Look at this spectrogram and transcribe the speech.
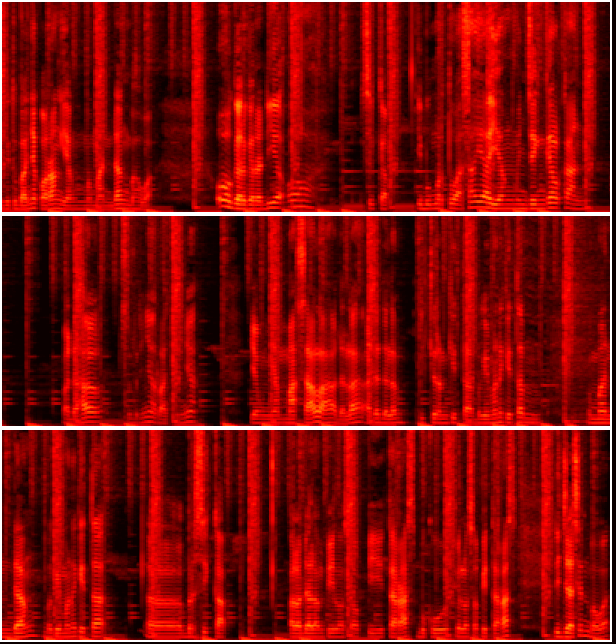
Begitu banyak orang yang memandang bahwa oh gara-gara dia, oh sikap ibu mertua saya yang menjengkelkan. Padahal sebenarnya racunnya yang punya masalah adalah ada dalam pikiran kita. Bagaimana kita memandang, bagaimana kita e, bersikap kalau dalam filosofi teras buku filosofi teras dijelasin bahwa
